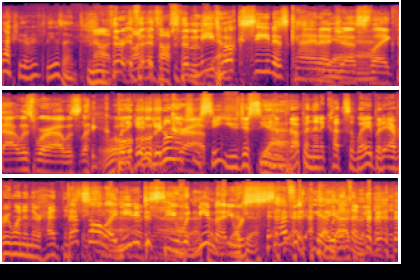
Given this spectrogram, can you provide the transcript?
actually, there really isn't. No, There, a lot of it's off the, the meat Yeah. hook scene is kind of Yeah. just like that was where I was like, But But again, you don't crap. actually see. You just see Yeah. them put up, and then it cuts away. But everyone in their head thinks That's all I it. needed to Yeah. see when me and Maddie were seven. Yeah, yeah. Well, I mean, though,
